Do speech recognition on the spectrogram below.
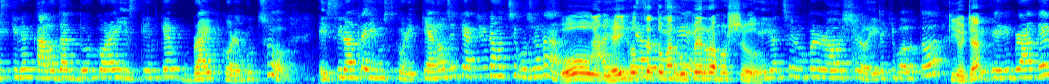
স্কিনের কালো দাগ দূর করে স্কিনকে ব্রাইট করে বুঝছ এই সিরামটা ইউজ করি। কেন যে ক্যাটরিনা হচ্ছে বুঝো না? ও এই হচ্ছে তোমার রূপের রহস্য। এই হচ্ছে রূপের রহস্য। এটা কি বলতো? কি ওইটা? ফেরি ব্র্যান্ডের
